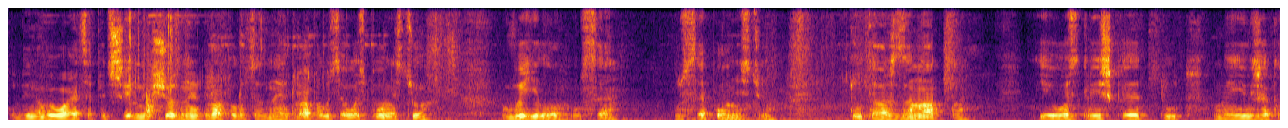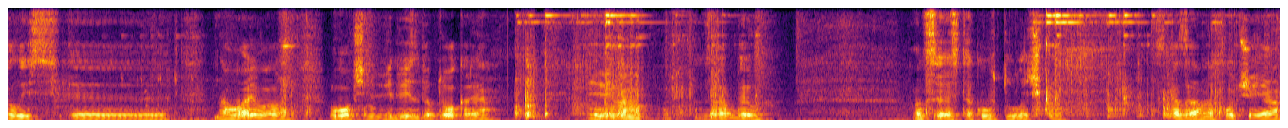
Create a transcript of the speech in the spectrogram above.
куди набивається підшипник. Що з нею трапилося? З нею трапилося ось повністю виїло усе. Усе повністю. Тут аж занадто. І ось трішки тут. Ми її вже колись е- наварювали. В общем, відвіз до токаря. І він нам зробив оце ось таку втулочку. Сказав, не хочу я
